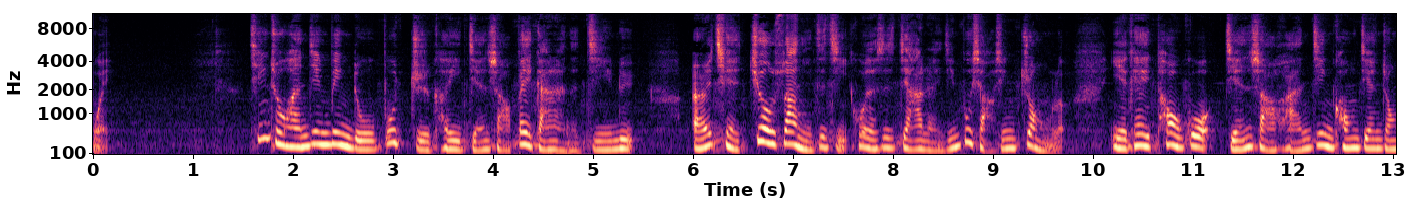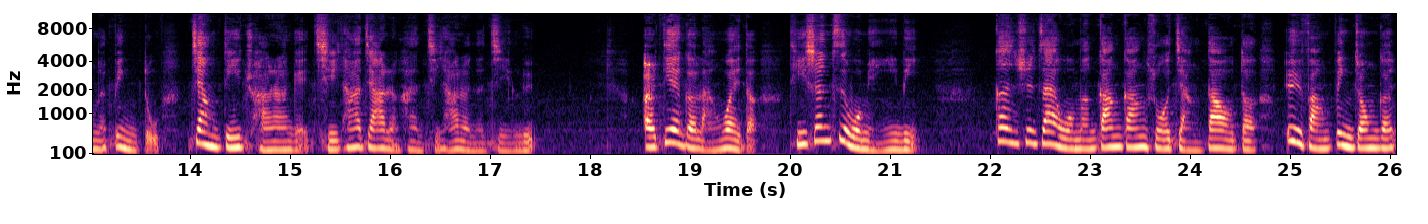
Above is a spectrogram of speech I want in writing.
位。清除环境病毒不只可以减少被感染的几率，而且就算你自己或者是家人已经不小心中了，也可以透过减少环境空间中的病毒，降低传染给其他家人和其他人的几率。而第二个栏位的提升自我免疫力。更是在我们刚刚所讲到的预防病中跟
